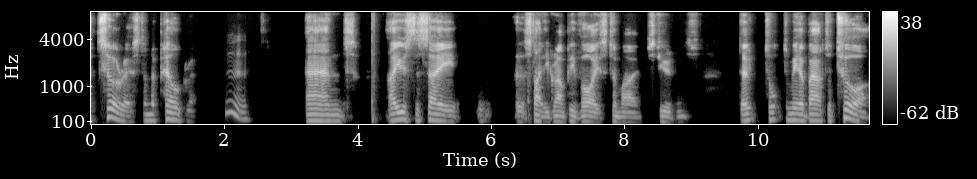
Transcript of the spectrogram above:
a tourist and a pilgrim. Hmm. And I used to say, with a slightly grumpy voice to my students, don't talk to me about a tour.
